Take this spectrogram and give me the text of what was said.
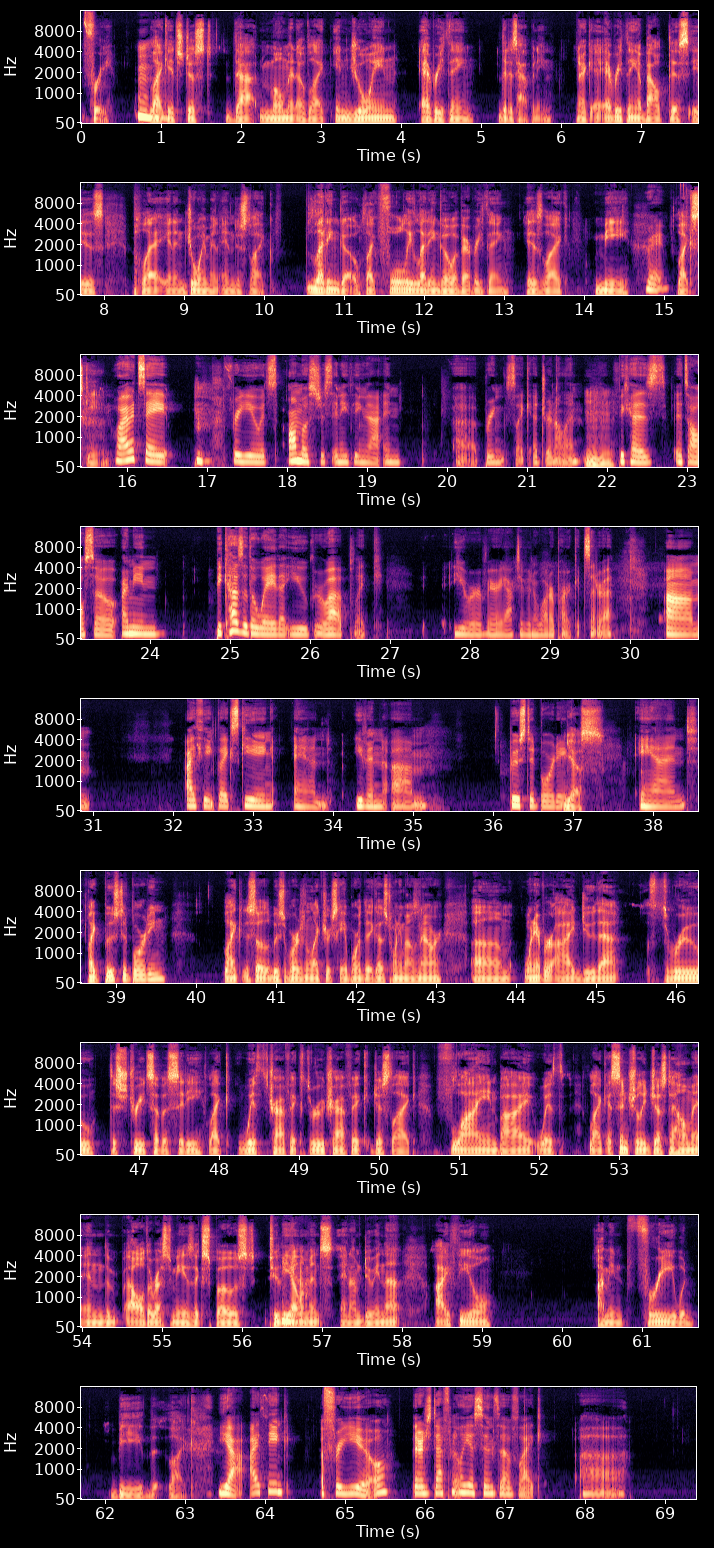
free. Mm-hmm. Like it's just that moment of like enjoying everything that is happening. Like everything about this is play and enjoyment and just like letting go, like fully letting go of everything is like me, right. like skiing. Well, I would say for you, it's almost just anything that in, uh, brings like adrenaline hmm because it's also, I mean, because of the way that you grew up, like you were very active in a water park, etc. Um, I think like skiing and even um, boosted boarding Yes. and Like boosted boarding, like so the boosted board is an electric skateboard that goes 20 miles an hour. Um, whenever I do that through the streets of a city, like with traffic, through traffic, just like flying by with like essentially just a helmet and the, all the rest of me is exposed to the Yeah. elements and I'm doing that, I feel, I mean, free would be the, like, Yeah, I think for you, there's definitely a sense of like uh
